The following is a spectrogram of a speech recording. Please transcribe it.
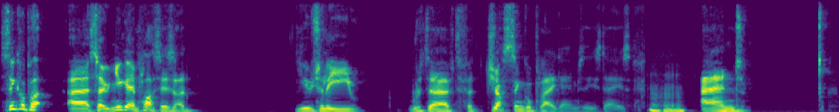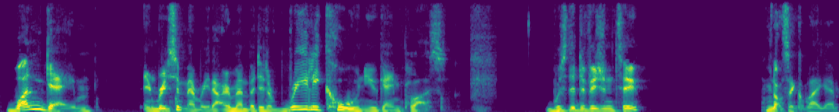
Single player. Uh, so new game pluses are usually reserved for just single player games these days. Mhm. And one game in recent memory that I remember did a really cool new game plus was the Division Two. Not single player game.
